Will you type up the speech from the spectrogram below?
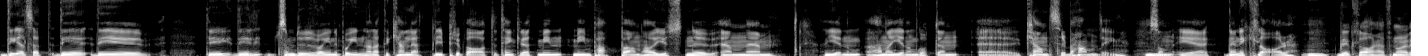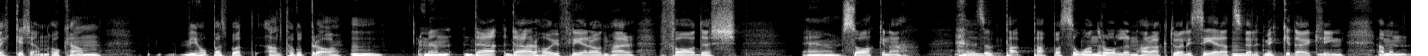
dels att det, det är ju det, det som du var inne på innan, att det kan lätt bli privat. Jag tänker att min, min pappa, han har just nu en, en genom, han har genomgått en eh, cancerbehandling. Mm. Som är, den är klar. Mm. Blev klar här för några veckor sedan. Och han, mm. vi hoppas på att allt har gått bra. Mm. Men där, där har ju flera av de här faders eh, sakerna Mm. Så pappa-son-rollen har aktualiserats mm. väldigt mycket där kring, ja, men,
